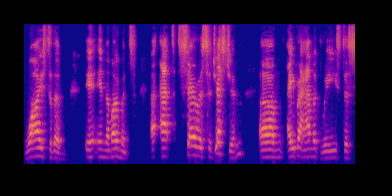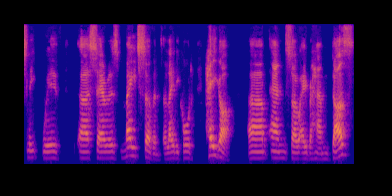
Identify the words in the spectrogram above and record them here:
wise to them in, in the moment. At Sarah's suggestion, um, Abraham agrees to sleep with uh, Sarah's maidservant, a lady called Hagar. Um, and so Abraham does,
